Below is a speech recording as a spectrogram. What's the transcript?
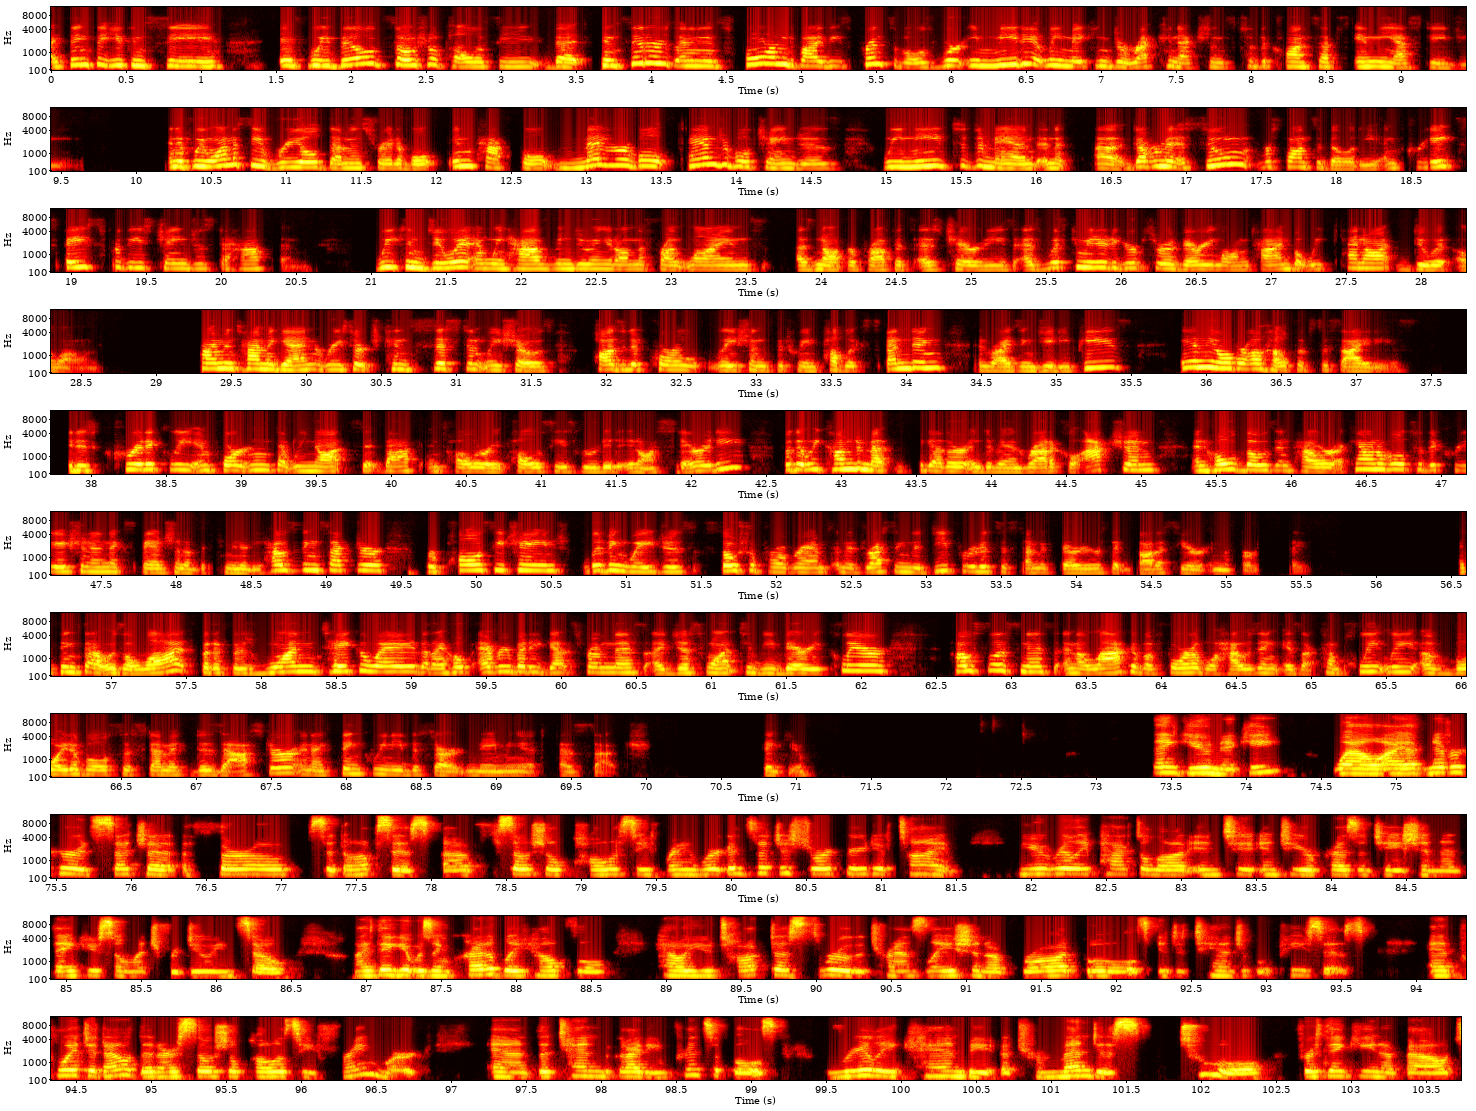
I think that you can see if we build social policy that considers and is formed by these principles, we're immediately making direct connections to the concepts in the SDGs. And if we want to see real, demonstratable, impactful, measurable, tangible changes, we need to demand and uh, government assume responsibility and create space for these changes to happen. We can do it, and we have been doing it on the front lines as not-for-profits, as charities, as with community groups for a very long time, but we cannot do it alone. Time and time again, research consistently shows positive correlations between public spending and rising GDPs and the overall health of societies. It is critically important that we not sit back and tolerate policies rooted in austerity, but that we come to together and demand radical action and hold those in power accountable to the creation and expansion of the community housing sector for policy change, living wages, social programs, and addressing the deep-rooted systemic barriers that got us here in the first place. I think that was a lot, but if there's one takeaway that I hope everybody gets from this, I just want to be very clear. Houselessness and a lack of affordable housing is a completely avoidable systemic disaster, and I think we need to start naming it as such. Thank you. Thank you, Nikki. Wow, I have never heard such a, a thorough synopsis of social policy framework in such a short period of time. You really packed a lot into, into your presentation and thank you so much for doing so. I think it was incredibly helpful how you talked us through the translation of broad goals into tangible pieces and pointed out that our social policy framework and the 10 guiding principles really can be a tremendous tool for thinking about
